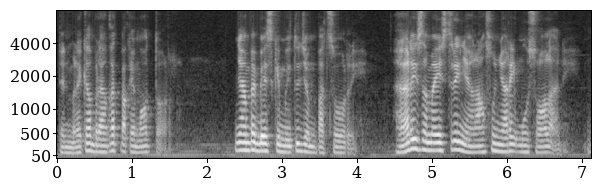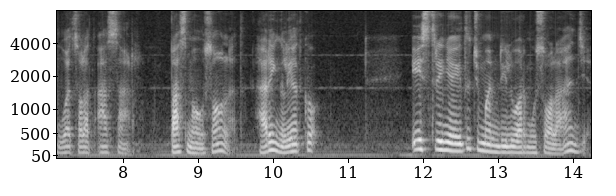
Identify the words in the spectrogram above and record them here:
Dan mereka berangkat pakai motor. Nyampe base camp itu jam 4 sore. Hari sama istrinya langsung nyari musola nih buat sholat asar. Pas mau sholat, Hari ngeliat kok istrinya itu cuma di luar musola aja,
